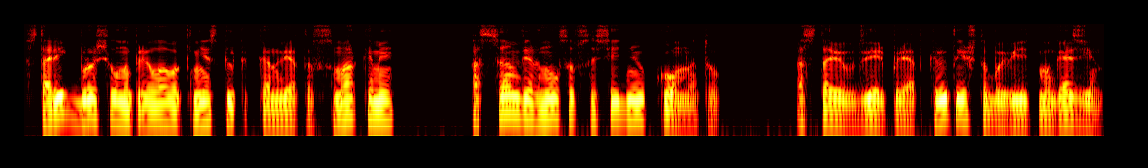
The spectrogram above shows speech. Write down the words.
Старик бросил на прилавок несколько конвертов с марками, а сам вернулся в соседнюю комнату, оставив дверь приоткрытой, чтобы видеть магазин.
